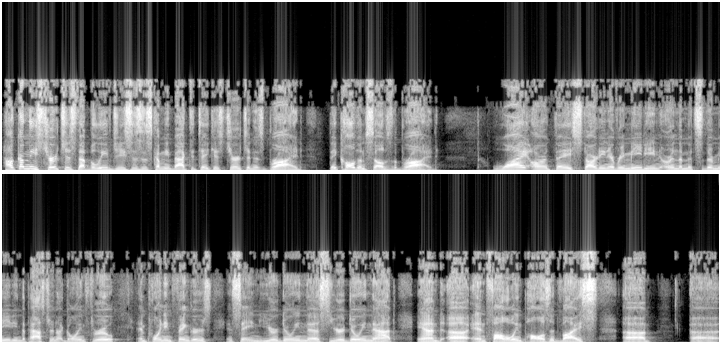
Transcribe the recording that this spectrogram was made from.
How come these churches that believe Jesus is coming back to take his church and his bride, they call themselves the bride, why aren't they starting every meeting or in the midst of their meeting, the pastor not going through and pointing fingers and saying, you're doing this, you're doing that, and, uh, and following Paul's advice? Uh, uh,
